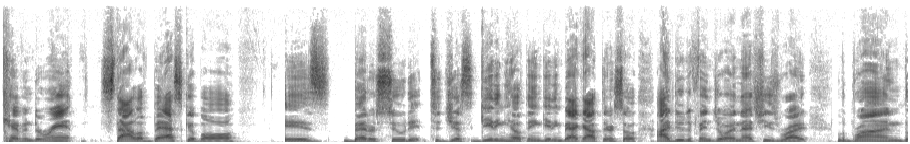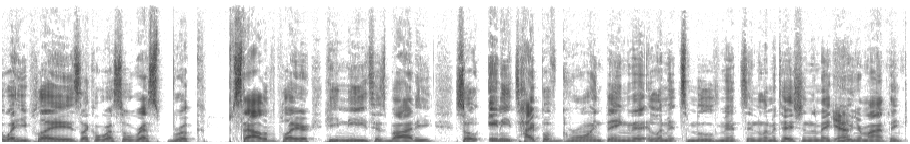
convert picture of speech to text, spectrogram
Kevin Durant style of basketball is better suited to just getting healthy and getting back out there. So I do defend Joy in that. She's right. LeBron, the way he plays, like a Russell Westbrook style of a player, he needs his body. So any type of groin thing that limits movements and limitations and make Yeah. you in your mind think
